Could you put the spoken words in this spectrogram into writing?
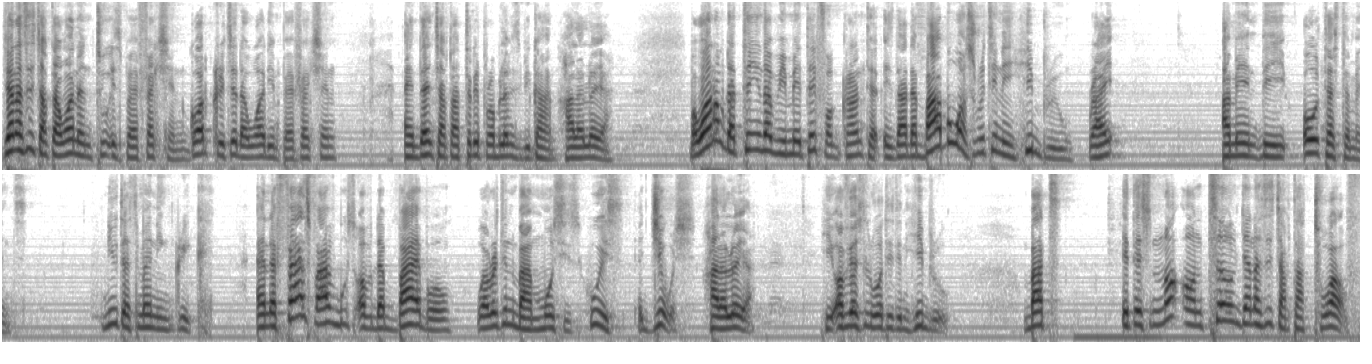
Genesis chapter 1 and 2 is perfection. God created the world in perfection. And then chapter 3, problems began. Hallelujah. But one of the things that we may take for granted is that the Bible was written in Hebrew, right? I mean, the Old Testament, New Testament in Greek. And the first five books of the Bible were written by Moses, who is a Jewish. Hallelujah. He obviously wrote it in Hebrew. But it is not until Genesis chapter 12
